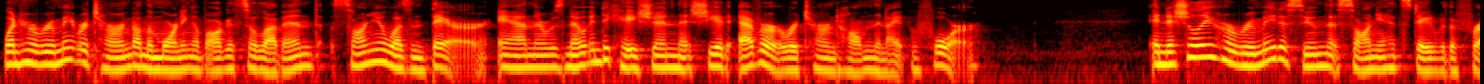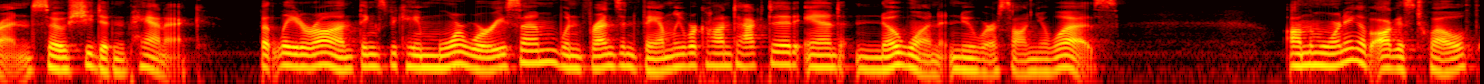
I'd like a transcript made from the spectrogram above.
When her roommate returned on the morning of August 11th, Sonya wasn't there, and there was no indication that she had ever returned home the night before. Initially, her roommate assumed that Sonya had stayed with a friend, so she didn't panic. But later on, things became more worrisome when friends and family were contacted and no one knew where Sonya was. On the morning of August 12th,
